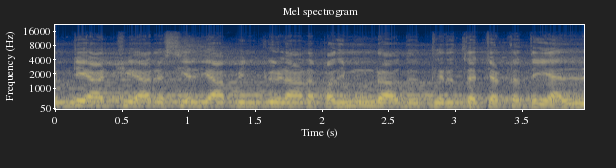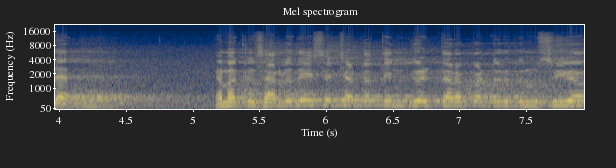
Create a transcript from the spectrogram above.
ஒற்றையாட்சி அரசியல் யாப்பின் கீழான பதிமூன்றாவது திருத்தச் சட்டத்தை அல்ல. நமக்கு சர்வதேச சட்டத்தின் கீழ் தரப்பட்டிருக்கும் சுய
